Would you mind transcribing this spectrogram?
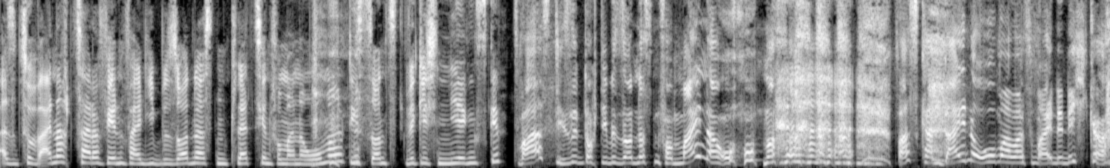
also zur Weihnachtszeit auf jeden Fall die besondersten Plätzchen von meiner Oma, die es sonst wirklich nirgends gibt. Was? Die sind doch die besondersten von meiner Oma. was kann deine Oma, was meine nicht kann?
